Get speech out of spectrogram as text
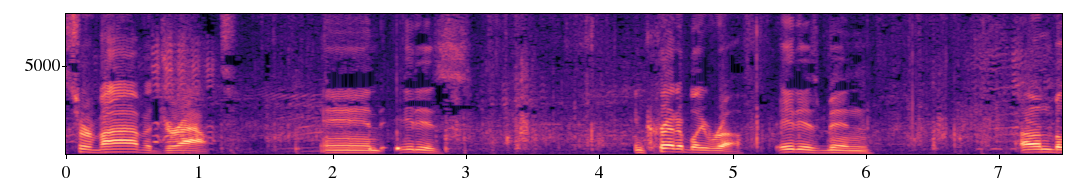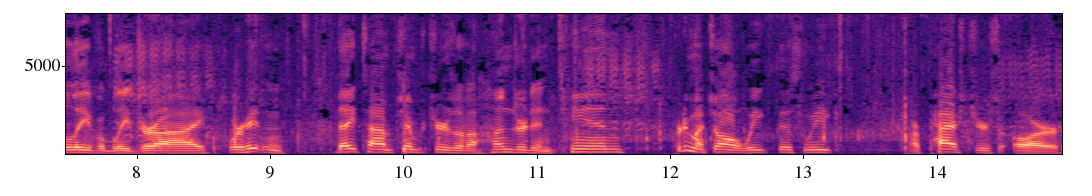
survive a drought, and it is incredibly rough. It has been unbelievably dry. We're hitting daytime temperatures of 110 pretty much all week this week. Our pastures are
